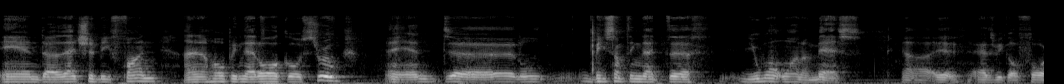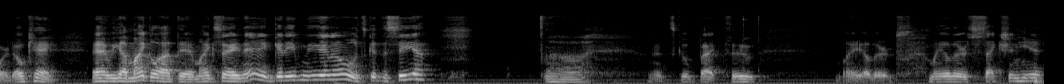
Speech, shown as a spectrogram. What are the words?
and uh, that should be fun. And I'm hoping that all goes through and uh, it'll be something that uh, you won't want to miss uh, as we go forward. Okay, and we got Michael out there. Mike saying, "Hey, good evening. You know, it's good to see you." Uh, let's go back to my other my other section here.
